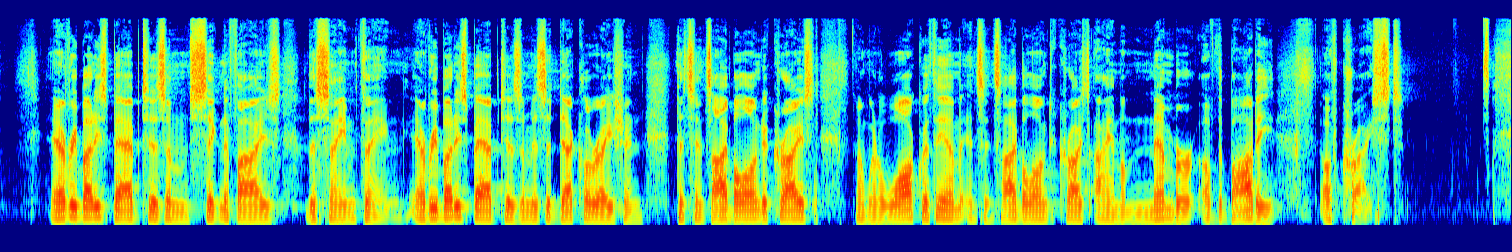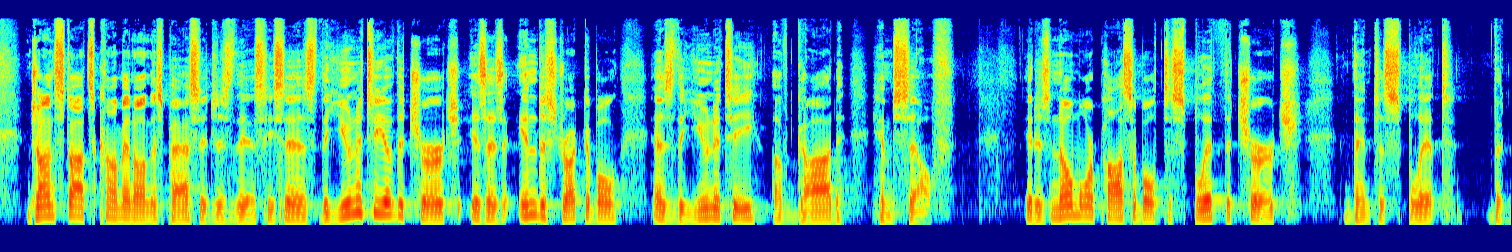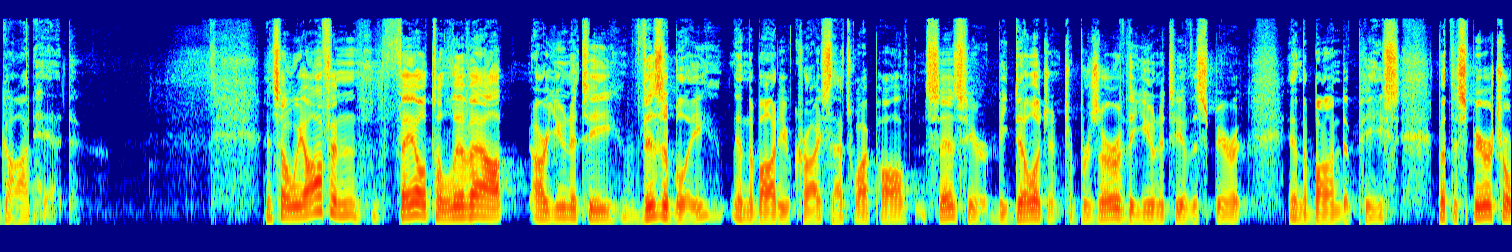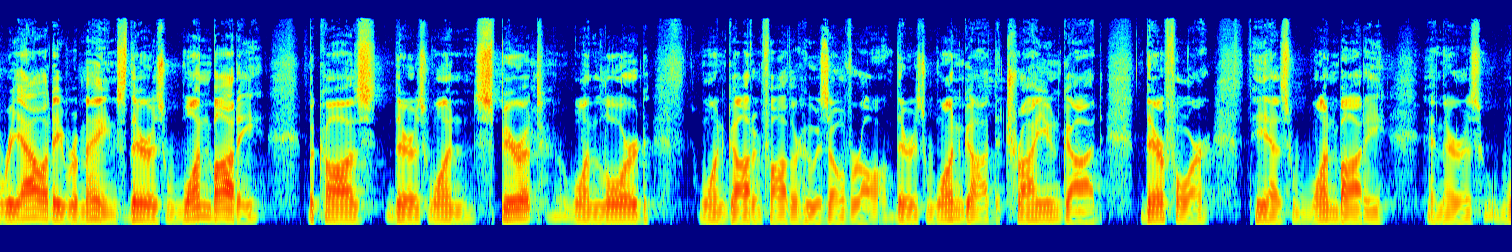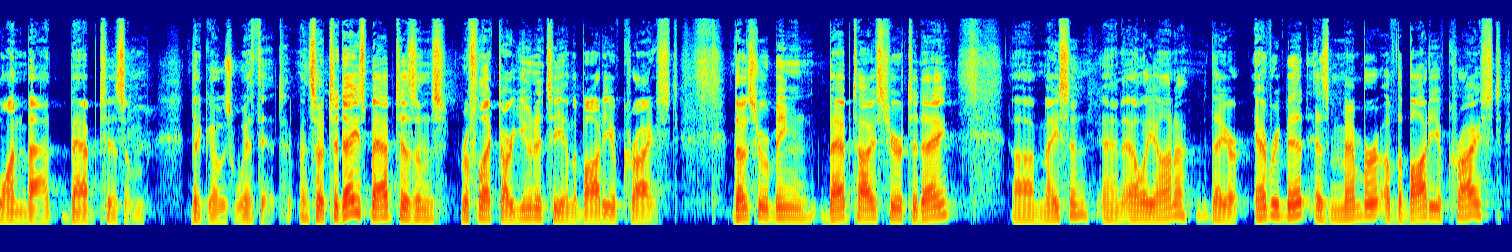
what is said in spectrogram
Everybody's baptism signifies the same thing. Everybody's baptism is a declaration that since I belong to Christ, I'm going to walk with Him, and since I belong to Christ, I am a member of the body of Christ. John Stott's comment on this passage is this He says, The unity of the church is as indestructible as the unity of God Himself. It is no more possible to split the church than to split the Godhead. And so we often fail to live out our unity visibly in the body of Christ. That's why Paul says here be diligent to preserve the unity of the Spirit in the bond of peace. But the spiritual reality remains there is one body because there is one Spirit, one Lord, one God and Father who is over all. There is one God, the triune God. Therefore, he has one body and there is one baptism that goes with it. And so today's baptisms reflect our unity in the body of Christ. Those who are being baptized here today, uh, Mason and Eliana, they are every bit as member of the body of Christ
